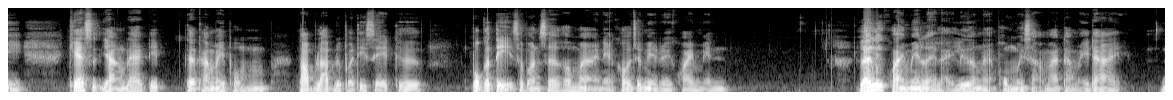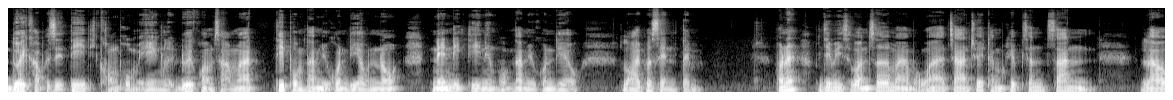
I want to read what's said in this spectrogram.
มีเคสอย่างแรกที่จะทำให้ผมตอบรับหรือปฏิเสธคือ ปกติสปอนเซอร์เข้ามาเนี่ยเขาจะมี requirement และ requirement หลาย ๆ เรื่องเนี่ยผมไม่สามารถทำให้ได้ ด้วย capacity ของผมเอง หรือด้วยความสามารถที่ผมทำอยู่คนเดียวเน้นอีกทีหนึ่งผมทำอยู่คนเดียว 100%เต็ม เพราะนั้นมันจะมีสปอนเซอร์มาบอกว่าอาจารย์ช่วยทำคลิปสั้น ๆ แล้ว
